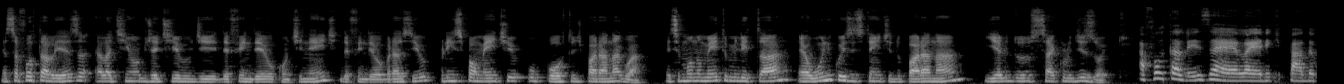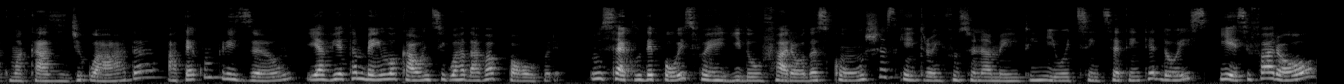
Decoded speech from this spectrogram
Essa fortaleza, ela tinha o objetivo de defender o continente, defender o Brasil, principalmente o porto de Paranaguá. Esse monumento militar é o único existente do Paraná e ele é do século XVIII. A fortaleza ela era equipada com uma casa de guarda, até com prisão, e havia também local onde se guardava pólvora. Um século depois foi erguido o Farol das Conchas, que entrou em funcionamento em 1872, e esse farol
